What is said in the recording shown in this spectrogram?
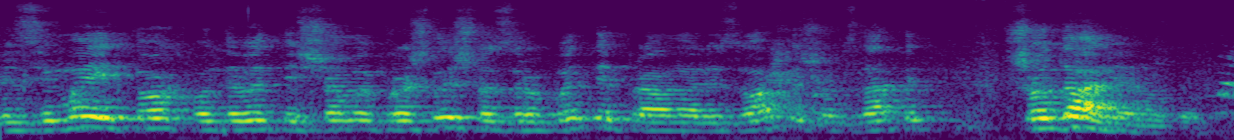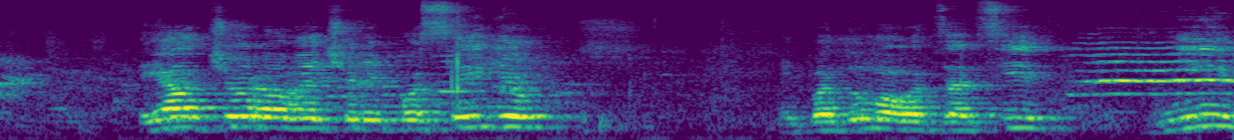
резюме і то подивитися, що ми пройшли, що зробити, проаналізувати, щоб знати, що далі робити. Я вчора ввечері посидів і подумав от за ці дні,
